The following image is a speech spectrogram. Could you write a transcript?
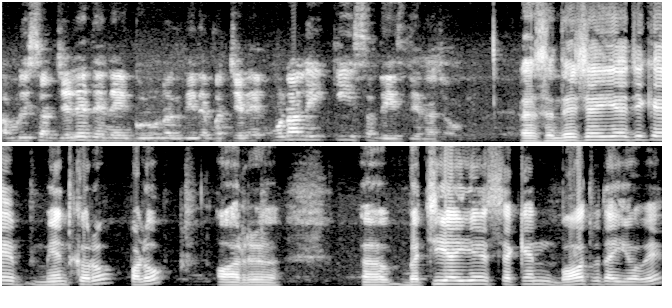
ਅੰਮ੍ਰਿਤਸਰ ਜ਼ਿਲ੍ਹੇ ਦੇ ਨੇ ਗੁਰੂ ਨਗਰੀ ਦੇ ਬੱਚੇ ਨੇ ਉਹਨਾਂ ਲਈ ਕੀ ਸੰਦੇਸ਼ ਦੇਣਾ ਚਾਹੋਗੇ? ਸੰਦੇਸ਼ ਇਹ ਹੈ ਜੀ ਕਿ ਮਿਹਨਤ ਕਰੋ ਪੜੋ ਔਰ ਬੱਚੀ ਆਈ ਹੈ ਸੈਕੰਡ ਬਹੁਤ ਵਧਾਈ ਹੋਵੇ।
